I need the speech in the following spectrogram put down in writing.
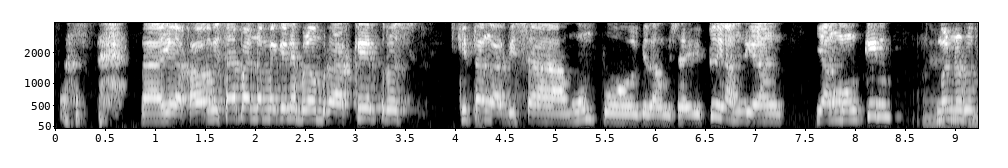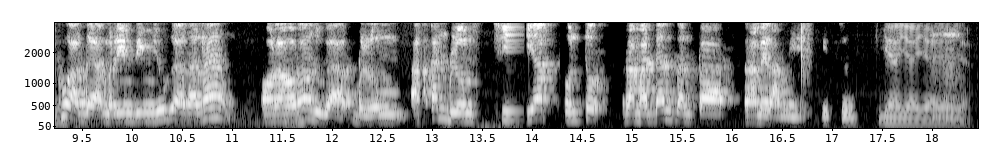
Nah ya kalau misalnya pandemik ini belum berakhir terus kita nggak bisa ngumpul, kita nggak bisa itu yang yang yang mungkin Ya, menurutku agak merinding juga karena orang-orang juga belum akan belum siap untuk Ramadan tanpa rame-rame gitu. Iya iya iya iya. iya.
